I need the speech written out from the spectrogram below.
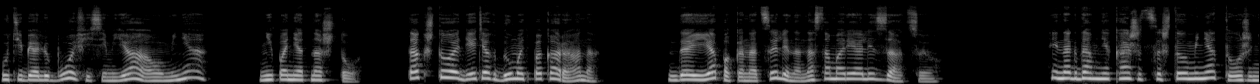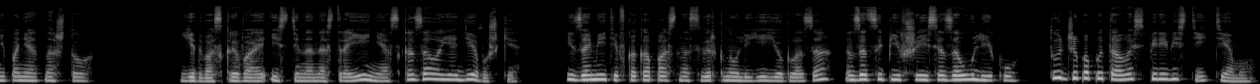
у тебя любовь и семья, а у меня непонятно что. Так что о детях думать пока рано. Да и я пока нацелена на самореализацию. Иногда мне кажется, что у меня тоже непонятно что. Едва скрывая истинное настроение, сказала я девушке. И, заметив, как опасно сверкнули ее глаза, зацепившиеся за улику, тут же попыталась перевести тему.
